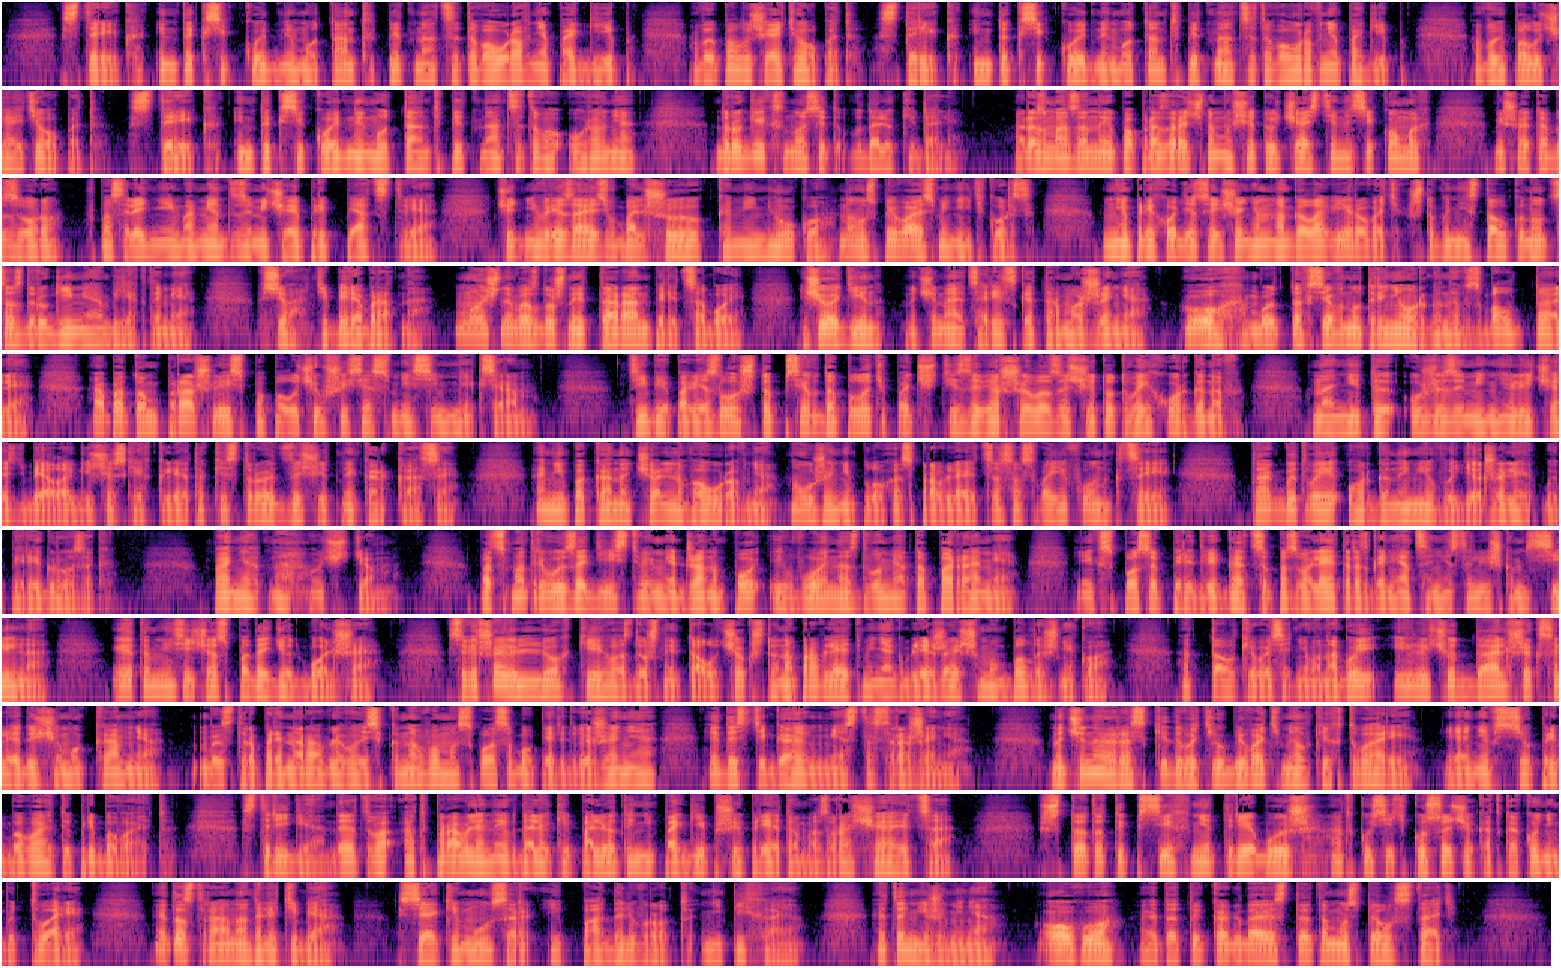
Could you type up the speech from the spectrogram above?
Стрик, интоксикоидный мутант 15 уровня погиб. Вы получаете опыт. Стрик, интоксикоидный мутант 15 уровня погиб. Вы получаете опыт. Стрик, интоксикоидный мутант 15 уровня. Других сносит в далекие дали. Размазанные по прозрачному щиту части насекомых мешают обзору. Последний момент замечаю препятствие. Чуть не врезаясь в большую каменюку, но успеваю сменить курс. Мне приходится еще немного лавировать, чтобы не столкнуться с другими объектами. Все, теперь обратно. Мощный воздушный таран перед собой. Еще один. Начинается резкое торможение. Ох, будто все внутренние органы взболтали, а потом прошлись по получившейся смеси миксером. Тебе повезло, что псевдоплоть почти завершила защиту твоих органов. Наниты уже заменили часть биологических клеток и строят защитные каркасы. Они пока начального уровня, но уже неплохо справляются со своей функцией. Так бы твои органы не выдержали бы перегрузок. Понятно, учтем. Подсматриваю за действиями Джанпо и воина с двумя топорами. Их способ передвигаться позволяет разгоняться не слишком сильно, и это мне сейчас подойдет больше. Совершаю легкий воздушный толчок, что направляет меня к ближайшему булыжнику. Отталкиваясь от него ногой и лечу дальше к следующему камню. Быстро приноравливаюсь к новому способу передвижения и достигаю места сражения. Начинаю раскидывать и убивать мелких тварей, и они все прибывают и прибывают. Стриги, до этого отправленные в далекие полеты, не погибшие при этом возвращаются. Что-то ты, псих, не требуешь откусить кусочек от какой-нибудь твари. Это странно для тебя. Всякий мусор и падаль в рот не пихаю. Это ниже меня. Ого, это ты когда эстетом успел стать?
